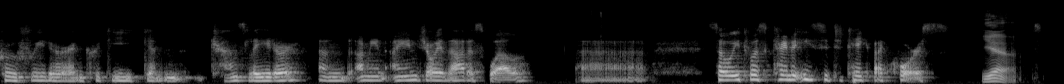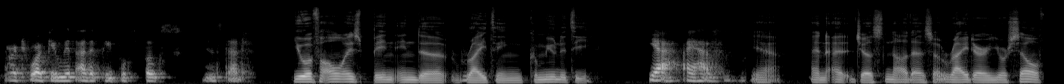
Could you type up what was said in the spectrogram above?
proofreader and critique and translator, and I mean I enjoy that as well. Uh, so it was kind of easy to take that course. Yeah. Start working with other people's books instead. You have always been in the writing community. Yeah, I have. Yeah, and uh, just not as a writer yourself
